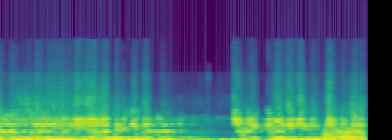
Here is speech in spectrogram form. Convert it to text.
Das Rennen hier wird der Knaller. Drag-Königin Carol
